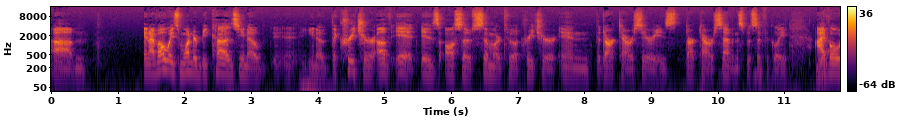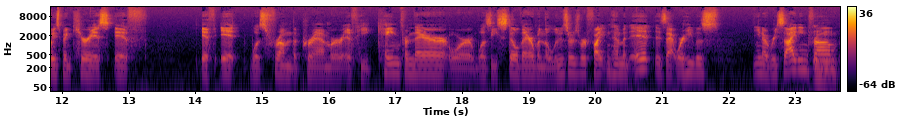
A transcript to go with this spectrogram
Um, and I've always wondered because you know, you know, the creature of it is also similar to a creature in the Dark Tower series, Dark Tower Seven specifically. Yeah. I've always been curious if if it was from the Prim or if he came from there or was he still there when the losers were fighting him and it is that where he was you know residing from mm-hmm.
